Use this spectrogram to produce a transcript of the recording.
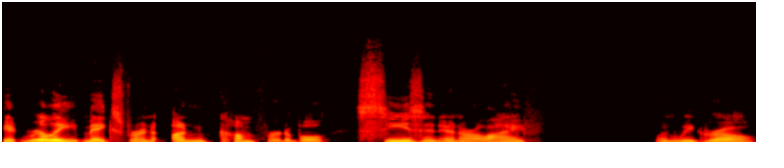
it really makes for an uncomfortable season in our life when we grow.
